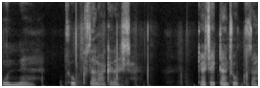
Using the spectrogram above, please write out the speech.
Bu ne? Çok güzel arkadaşlar. Gerçekten çok güzel.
